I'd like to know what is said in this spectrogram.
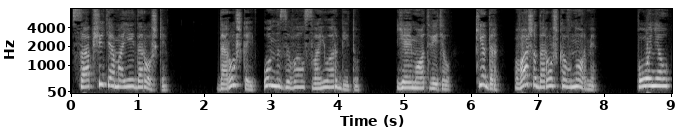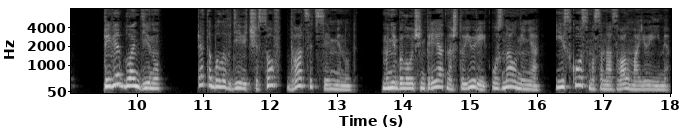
сообщите о моей дорожке». Дорожкой он называл свою орбиту. Я ему ответил «Кедр, ваша дорожка в норме». «Понял. Привет блондину». Это было в 9 часов 27 минут. Мне было очень приятно, что Юрий узнал меня и из космоса назвал мое имя.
